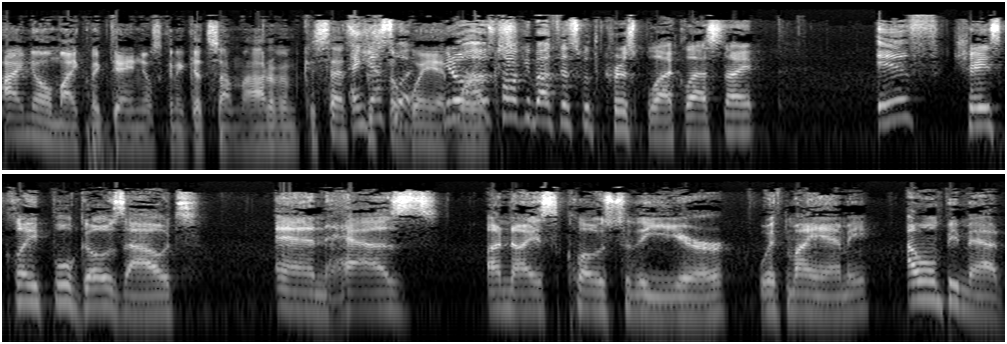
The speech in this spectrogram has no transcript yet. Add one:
I know Mike McDaniel's going to get something out of him because that's And just the what? way it you know, I was talking about this with Chris Black last night. If Chase Claypool goes out and has a nice close to the year with Miami, I won't be mad.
